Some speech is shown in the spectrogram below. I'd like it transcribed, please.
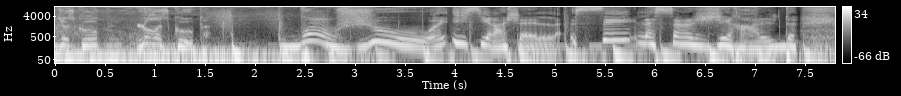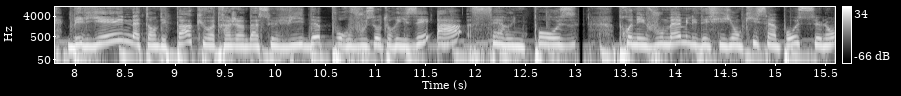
Radioscoop, l'horoscope. Bonjour, ici Rachel. C'est la Saint-Gérald. Bélier, n'attendez pas que votre agenda se vide pour vous autoriser à faire une pause. Prenez vous-même les décisions qui s'imposent selon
